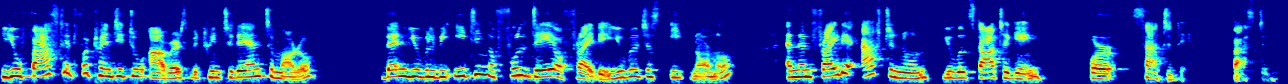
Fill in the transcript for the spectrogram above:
you fasted for 22 hours between today and tomorrow. Then you will be eating a full day of Friday. You will just eat normal. And then Friday afternoon, you will start again for Saturday fasting.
